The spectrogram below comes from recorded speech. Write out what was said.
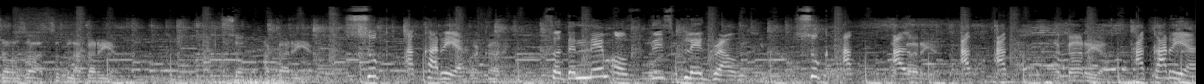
Zawza, Suk Lakaria. Suk Akaria. Suk Akaria. Akari. So the name of this playground, Suk Ak Al- Akaria. Ak Ak Akaria. Akaria.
